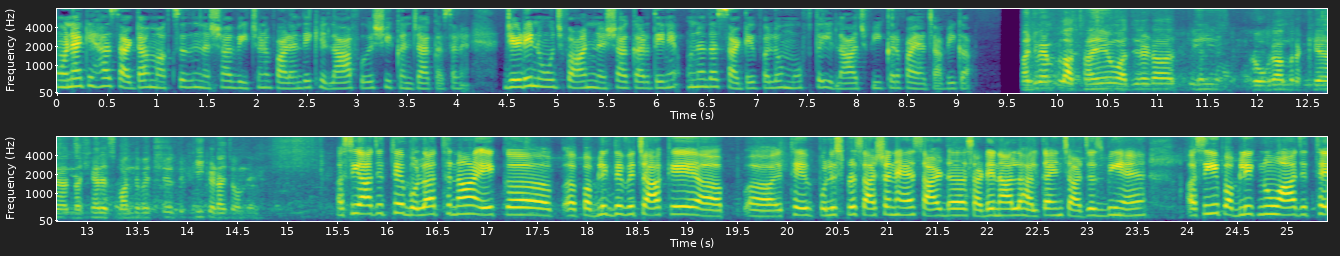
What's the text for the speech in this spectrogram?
ਉਹਨਾਂ ਕਿਹਾ, ਸਾਡਾ ਮਕਸਦ ਨਸ਼ਾ ਵੇਚਣ ਵਾਲਿਆਂ ਦੇ ਖਿਲਾਫ ਸ਼ਿਕੰਜਾ ਕਸਣਾ ਹੈ। ਜਿਹੜੇ ਨੌਜਵਾਨ ਨਸ਼ਾ ਕਰਦੇ ਨੇ, ਉਹਨਾਂ ਦਾ ਸਾਡੇ ਵੱਲੋਂ ਮੁਫਤ ਇਲਾਜ ਵੀ ਕਰਵਾਇਆ ਜਾਵੇਗਾ। ਅੱਜ ਮੈਂ ਭਲਾਥ ਆਏ ਹਾਂ ਅੱਜ ਜਿਹੜਾ ਤੁਸੀਂ ਪ੍ਰੋਗਰਾਮ ਰੱਖਿਆ ਹੈ ਨਸ਼ਿਆਂ ਦੇ ਸੰਬੰਧ ਵਿੱਚ ਤੇ ਕੀ ਕਹਿਣਾ ਚਾਹੁੰਦੇ ਹੋ? ਅਸੀਂ ਅੱਜ ਇੱਥੇ ਬੁਲਥ ਨਾ ਇੱਕ ਪਬਲਿਕ ਦੇ ਵਿੱਚ ਆ ਕੇ ਇੱਥੇ ਪੁਲਿਸ ਪ੍ਰਸ਼ਾਸਨ ਹੈ ਸਾਡ- ਸਾਡੇ ਨਾਲ ਹਲਕਾ ਇੰਚਾਰਜਸ ਵੀ ਹੈ ਅਸੀਂ ਪਬਲਿਕ ਨੂੰ ਅੱਜ ਇੱਥੇ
